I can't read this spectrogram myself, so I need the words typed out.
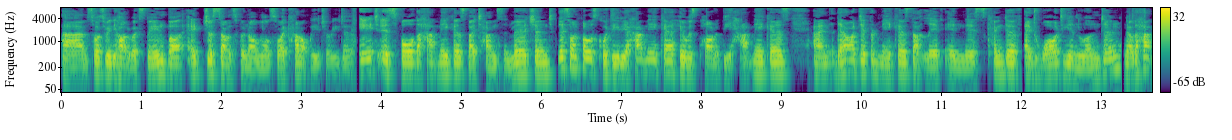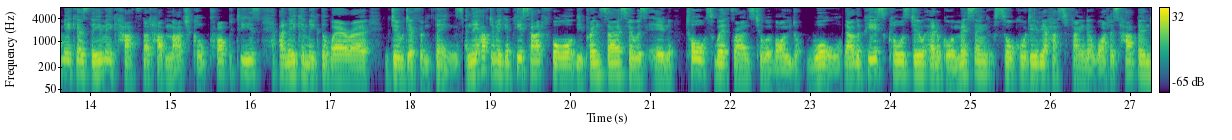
Um, so it's really hard to explain, but it just sounds phenomenal, so I cannot wait to read it. H is for The Hatmakers by Tamzin Merchant. This one follows Cordelia Hatmaker, who is part of the Hatmakers, and there are different makers that live in this kind of Edwardian London. Now, the Hatmakers, they make hats that have magical properties, and they can make the wearer do different things. And they have to make a peace hat for the princess who is in talks with France to avoid war. Now, the peace clothes do end up going missing, so Cordelia has to find out what has happened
